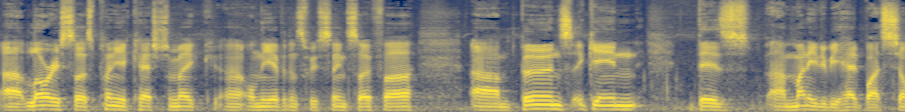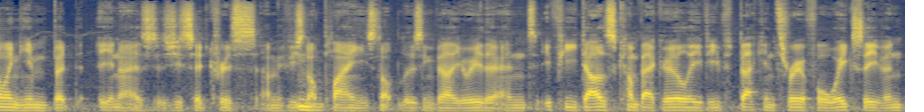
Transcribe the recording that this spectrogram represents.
Uh, Lawrie still has plenty of cash to make uh, on the evidence we've seen so far. Um, Burns again, there's uh, money to be had by selling him, but you know, as, as you said, Chris, um, if he's mm. not playing, he's not losing value either. And if he does come back early, if he's back in three or four weeks even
